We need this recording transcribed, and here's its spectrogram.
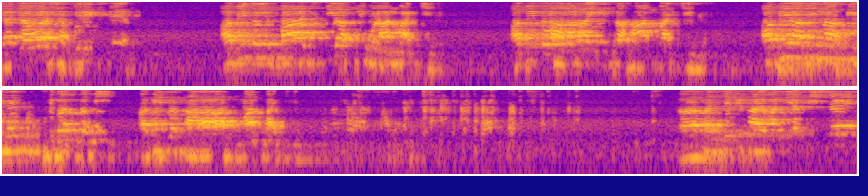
याच्यावर शब्बीर एक शेर। अभी तो इस बाज की असली उड़ान बाकी है। अभी तो हमारा इम्तहान बाकी है। अभी अभी नापी है कुछ भर अभी तो सारा आसमान बाकी है। संचेती साहेबांनी अतिशय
